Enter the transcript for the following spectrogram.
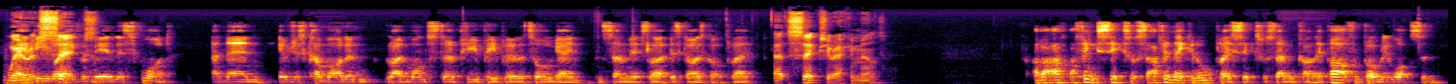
where maybe he won't even be in the squad. And then he'll just come on and like monster a few people in a tour game, and suddenly it's like this guy's got to play. At six, you reckon, Mills? I, I, think six or I think they can all play six or seven, can't they? Apart from probably Watson.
